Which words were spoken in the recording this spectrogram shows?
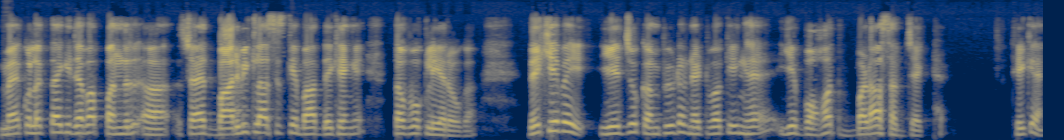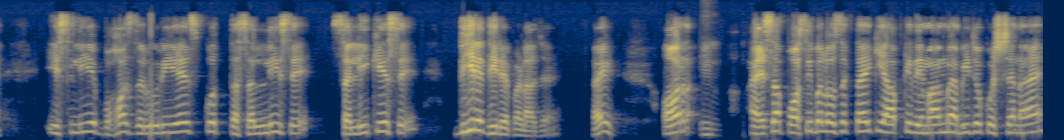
मेरे को लगता है कि जब आप पंद्रह शायद बारहवीं क्लासेस के बाद देखेंगे, तब वो क्लियर होगा। देखिए भाई, ये जो कंप्यूटर नेटवर्किंग है, ये बहुत बड़ा सब्जेक्ट है, ठीक है? इसलिए बहुत ज़रूरी है इसको तसल्ली से, सलीके से धीरे धीरे पढ़ा जाए राइट और। ऐसा पॉसिबल हो सकता है कि आपके दिमाग में अभी जो क्वेश्चन आए,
